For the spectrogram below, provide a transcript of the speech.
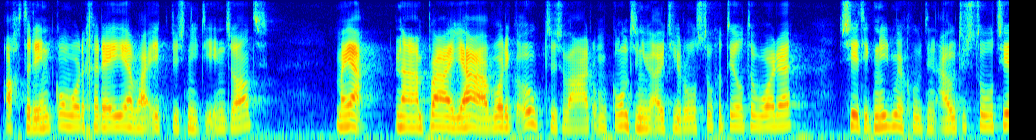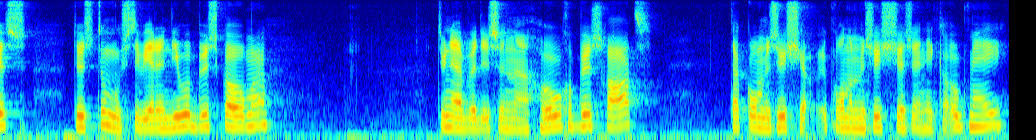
achterin kon worden gereden, waar ik dus niet in zat. Maar ja, na een paar jaar word ik ook te zwaar om continu uit die rolstoel getild te worden. Zit ik niet meer goed in autostoeltjes. Dus toen moest er weer een nieuwe bus komen. Toen hebben we dus een uh, hoge bus gehad. Daar konden mijn zusjes en ik ook mee.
